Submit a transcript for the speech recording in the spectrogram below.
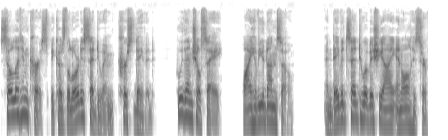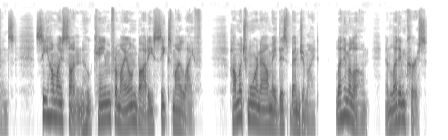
So let him curse, because the Lord has said to him, Curse David. Who then shall say, Why have you done so? And David said to Abishai and all his servants, See how my son, who came from my own body, seeks my life. How much more now may this Benjamite? Let him alone, and let him curse,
